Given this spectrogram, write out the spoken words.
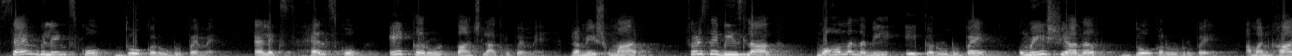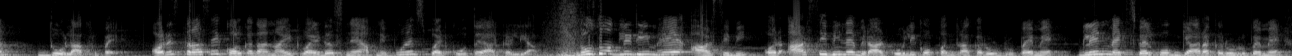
सैम बिलिंग्स को दो करोड़ रुपए में। एलेक्स हेल्स को एक करोड़ पाँच लाख रुपए में। रमेश कुमार, फिर से बीस लाख। मोहम्मद नबी, एक करोड़ रुपए। उमेश यादव दो करोड़ रुपए, अमन खान दो लाख रुपए। और इस तरह से कोलकाता नाइट राइडर्स ने अपने पूरे स्क्वाड को तैयार कर लिया। दोस्तों, अगली टीम है आरसीबी, और आरसीबी ने विराट कोहली को 15 करोड़ रुपए में, ग्लेन मैक्सवेल को 11 करोड़ रुपए में,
